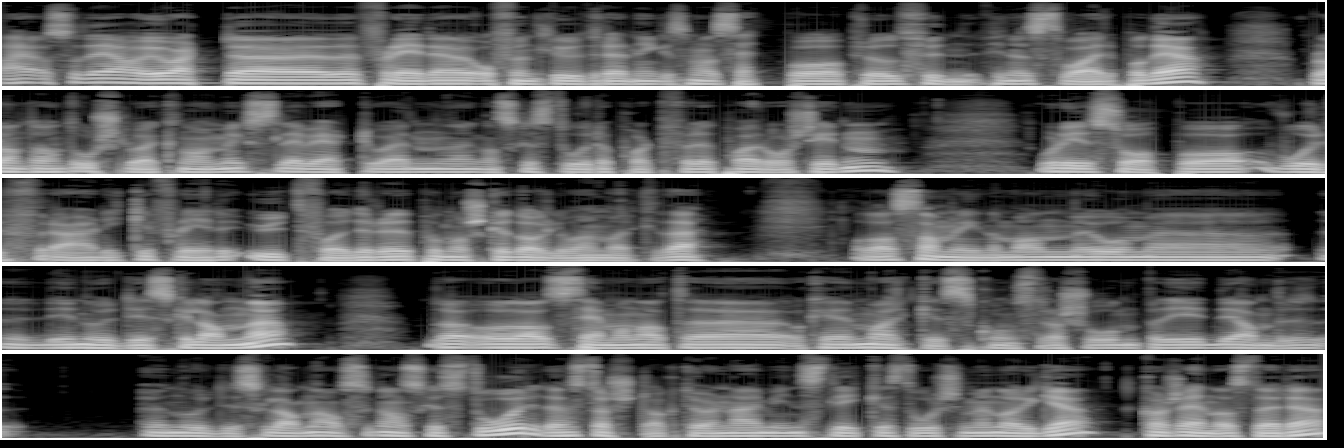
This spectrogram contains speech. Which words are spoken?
Nei, altså Det har jo vært uh, flere offentlige utredninger som har sett på og prøvd å finne svar på det. Annet Oslo Economics leverte jo en ganske stor rapport for et par år siden. Hvor de så på hvorfor er det ikke flere utfordrere på norske dagligvaremarkedet. Og Da sammenligner man jo med de nordiske landene. Da, og da ser man at uh, okay, markedskonsentrasjonen på de, de andre nordiske landene er også ganske stor. Den største aktøren er minst like stor som i Norge, kanskje enda større.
